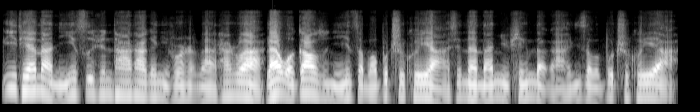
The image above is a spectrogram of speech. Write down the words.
一天呢，你一咨询他，他跟你说什么呀？他说啊，来，我告诉你，你怎么不吃亏呀？现在男女平等啊，你怎么不吃亏呀？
